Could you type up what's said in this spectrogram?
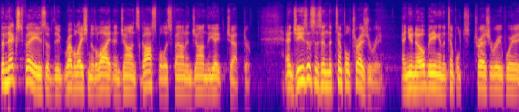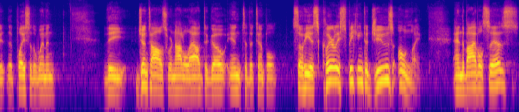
The next phase of the revelation of the light in John's gospel is found in John, the eighth chapter. And Jesus is in the temple treasury. And you know, being in the temple treasury, where the place of the women, the Gentiles were not allowed to go into the temple. So he is clearly speaking to Jews only. And the Bible says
